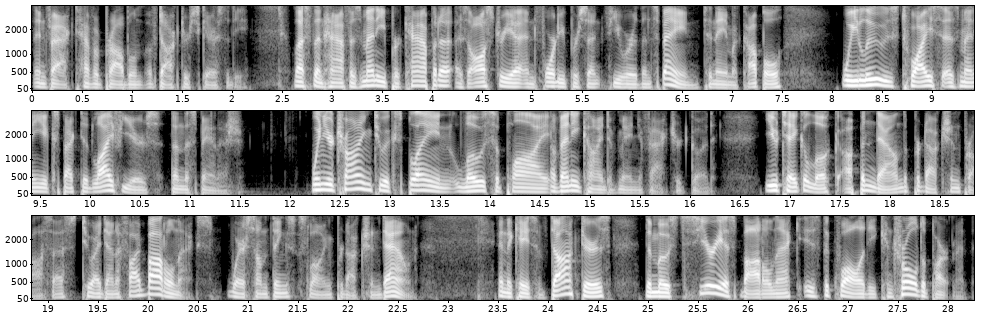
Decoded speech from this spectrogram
in fact, have a problem of doctor scarcity. Less than half as many per capita as Austria and 40% fewer than Spain, to name a couple. We lose twice as many expected life years than the Spanish. When you're trying to explain low supply of any kind of manufactured good, you take a look up and down the production process to identify bottlenecks, where something's slowing production down. In the case of doctors, the most serious bottleneck is the quality control department,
